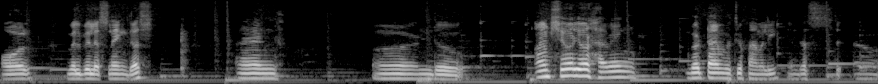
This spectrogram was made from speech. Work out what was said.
all will be listening this and and uh, I'm sure you're having good time with your family in this uh,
